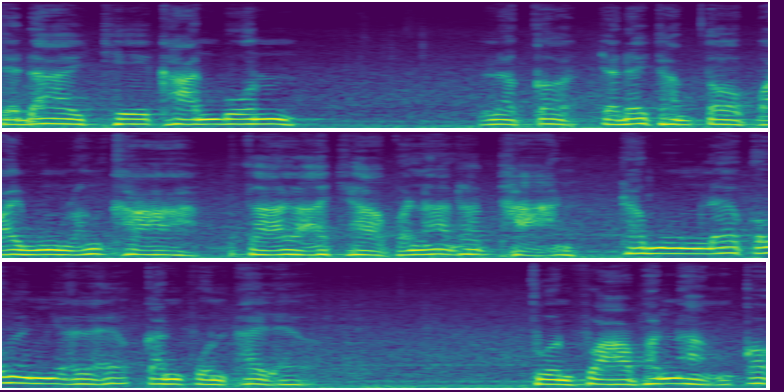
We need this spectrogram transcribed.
จะได้เทคานบน แล้วก็จะได้ทำต่อไปมุงหลังคาศาลาชาปนาทฐาน ถ้ามุงแล้วก็ไม่มีอะไรกันฝนได้แล้ว ส่วนฝาผนังก็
